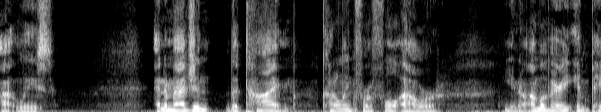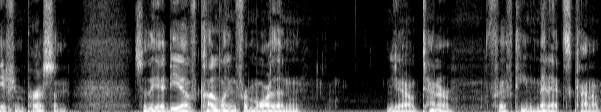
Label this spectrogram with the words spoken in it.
at least. And imagine the time cuddling for a full hour. You know, I'm a very impatient person. So the idea of cuddling for more than, you know, 10 or 15 minutes kind of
